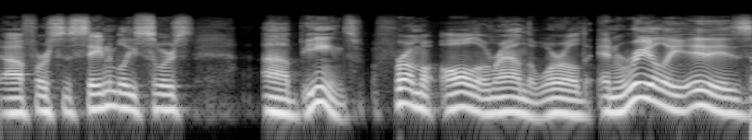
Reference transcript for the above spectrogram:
uh, for sustainably sourced uh, beans from all around the world. And really, it is.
